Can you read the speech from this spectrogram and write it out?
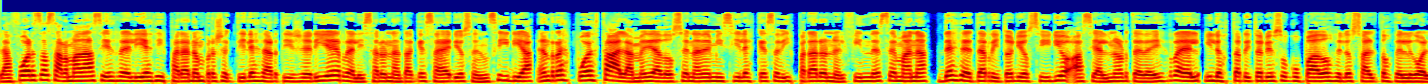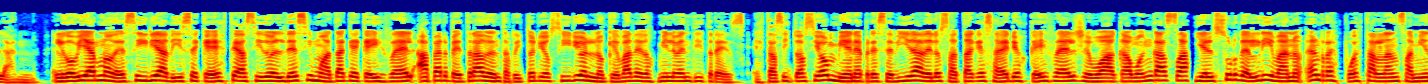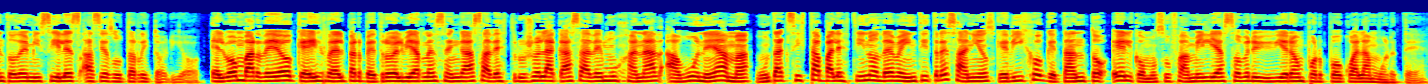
Las Fuerzas Armadas israelíes dispararon proyectiles de artillería y realizaron ataques aéreos en Siria en respuesta a la media docena de misiles que se dispararon el fin de semana desde territorio sirio hacia el norte de Israel y los territorios ocupados de los altos del Golán. El gobierno de Siria dice que este ha sido el décimo ataque que Israel ha perpetrado en territorio sirio en lo que va de 2023. Esta situación viene precedida de los ataques aéreos que Israel llevó a cabo en Gaza y el sur del Líbano en respuesta al lanzamiento de misiles hacia su territorio territorio. El bombardeo que Israel perpetró el viernes en Gaza destruyó la casa de Muhannad Abu Neama, un taxista palestino de 23 años que dijo que tanto él como su familia sobrevivieron por poco a la muerte.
